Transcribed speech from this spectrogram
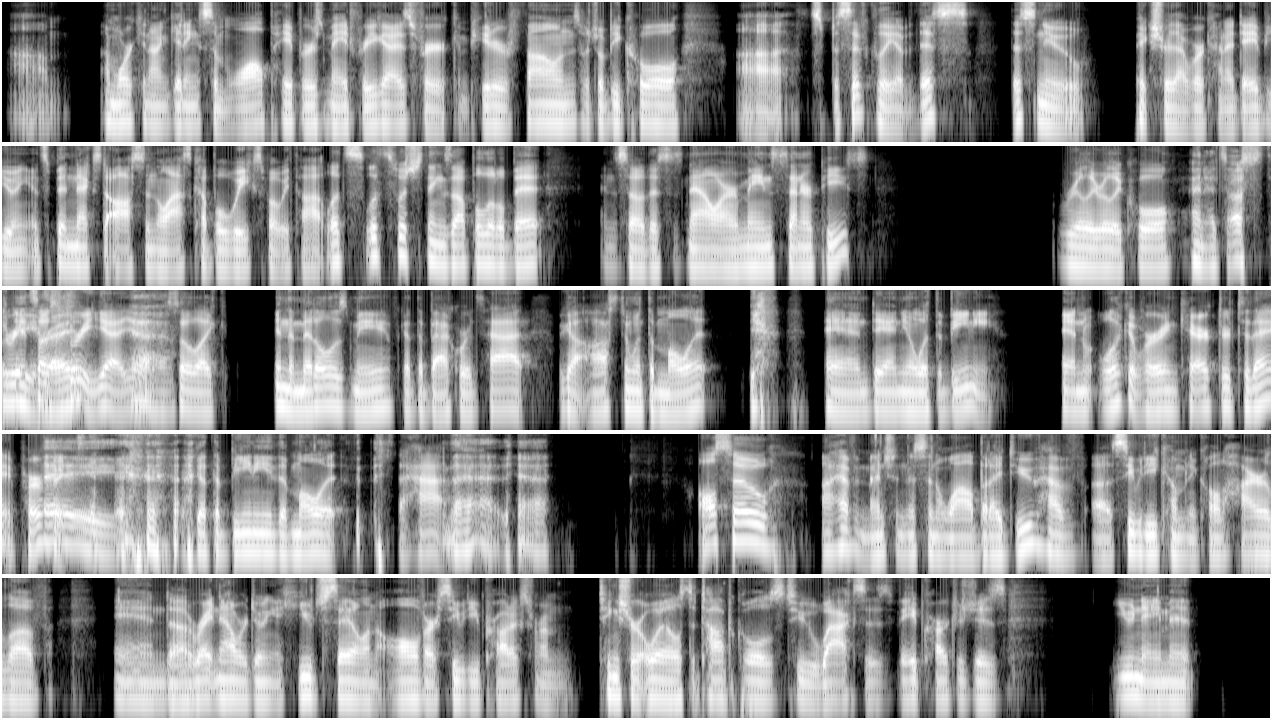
Um, I'm working on getting some wallpapers made for you guys for computer phones, which will be cool. Uh, specifically of this this new picture that we're kind of debuting. It's been next to Austin the last couple of weeks, but we thought let's let's switch things up a little bit. And so this is now our main centerpiece. Really, really cool. And it's us three. it's us right? three, yeah, yeah, Yeah. So like in the middle is me. I've got the backwards hat. We got Austin with the mullet, and Daniel with the beanie. And look at we're in character today. Perfect. Hey. got the beanie, the mullet, the hat. that, yeah. Also, I haven't mentioned this in a while, but I do have a CBD company called Higher Love. And uh, right now we're doing a huge sale on all of our CBD products from tincture oils to topicals to waxes, vape cartridges, you name it.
